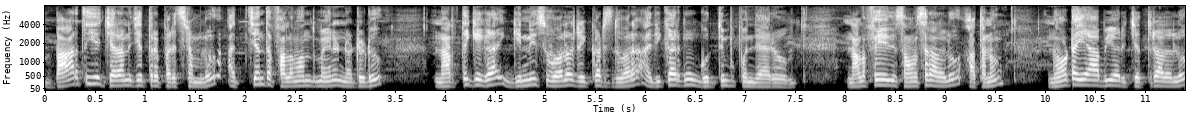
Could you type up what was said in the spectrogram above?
భారతీయ చలనచిత్ర పరిశ్రమలో అత్యంత ఫలవంతమైన నటుడు నర్తకిగా గిన్నిస్ వరల్డ్ రికార్డ్స్ ద్వారా అధికారికంగా గుర్తింపు పొందారు. నలభై ఐదు సంవత్సరాలలో అతను నూట యాభై ఆరు చిత్రాలలో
